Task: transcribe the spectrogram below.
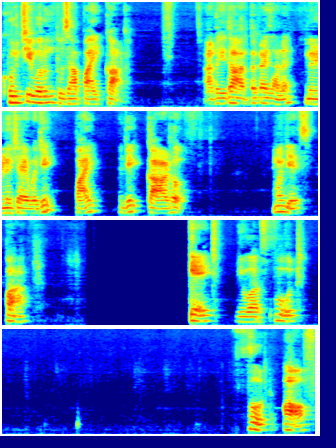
खुर्चीवरून तुझा पाय काढ. आता इथं अर्थ काय झालाय? मिळण्याच्या ऐवजी पाय म्हणजे काढ. म्हणजेच पहा get your foot foot off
